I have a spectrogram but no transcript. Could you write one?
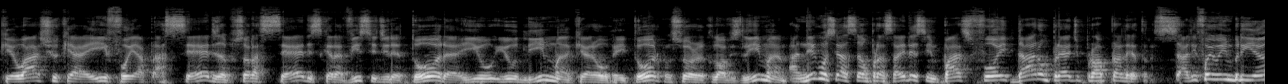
que eu acho que aí foi a, a Séries, a professora Séries, que era era vice-diretora, e o, e o Lima, que era o reitor, o professor Clóvis Lima, a negociação para sair desse impasse foi dar um prédio próprio para letras. Ali foi o embrião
